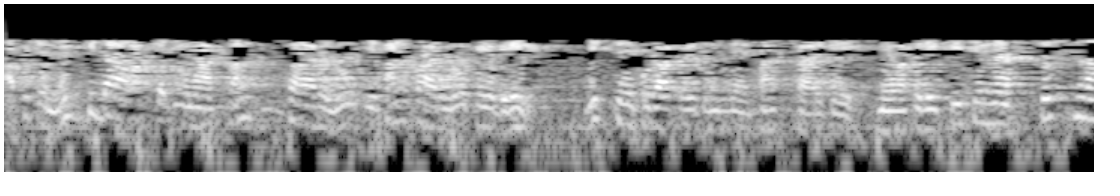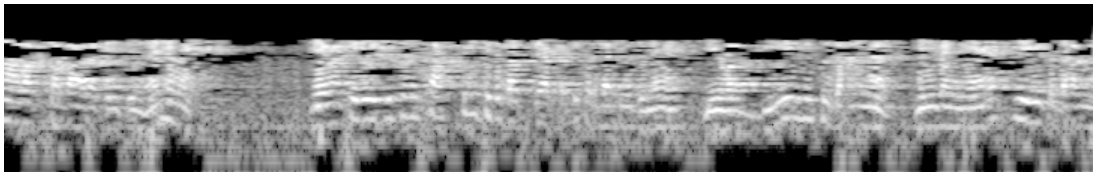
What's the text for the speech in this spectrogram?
අපිට නිත්‍යදාවක් ඇති වෙන සංස්කාර ලෝකේ සංස්කාර ලෝකයේ දෙහි විශ්ේ පුරා ප්‍රවේදනයේ සංස්කාරකේ මේවා කෙරෙහි කිසිම සුස්නාවක් සබාර දෙන්නේ නැහැ. මේවා කෙරෙහි කිසිම ශක්තියක තත්ත්වයක් ඇති කරගන්න යුතු නැහැ. මේවා දීමිතු ධර්ම, මේවා ඈතියක ධර්ම,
